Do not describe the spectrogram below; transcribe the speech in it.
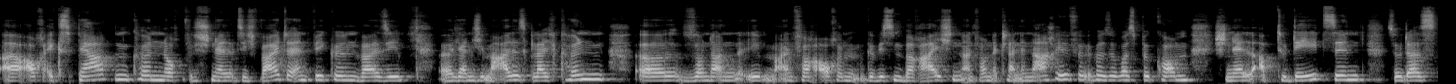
Äh, auch Experten können noch schnell sich weiterentwickeln, weil sie äh, ja nicht immer alles gleich können, äh, sondern eben einfach auch in gewissen Bereichen einfach eine kleine Nachhilfe über sowas bekommen, schnell up to date sind, so dass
